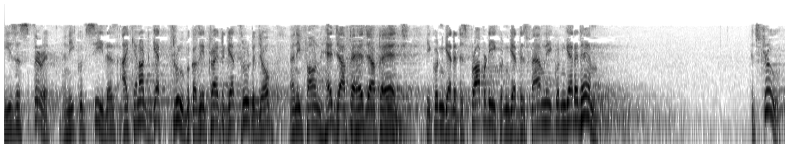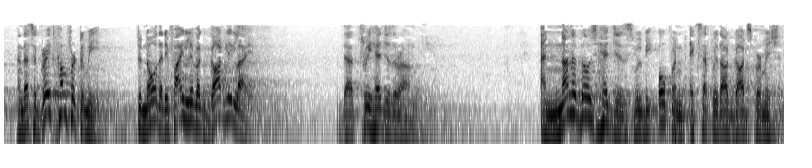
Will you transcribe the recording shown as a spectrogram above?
He's a spirit, and he could see this. I cannot get through because he tried to get through to Job, and he found hedge after hedge after hedge. He couldn't get at his property, he couldn't get at his family, he couldn't get at him. It's true, and that's a great comfort to me to know that if I live a godly life, there are three hedges around me. And none of those hedges will be opened except without God's permission.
